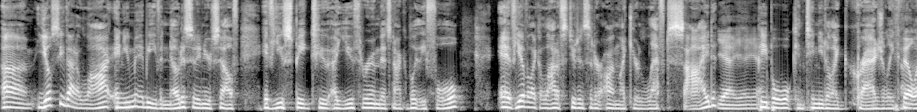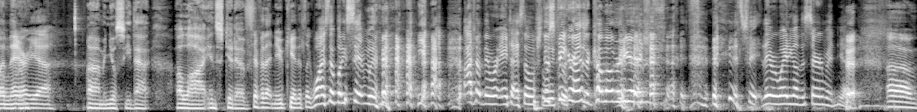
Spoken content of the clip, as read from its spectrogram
um, you'll see that a lot and you maybe even notice it in yourself if you speak to a youth room that's not completely full if you have like a lot of students that are on like your left side Yeah, yeah, yeah. people will continue to like gradually come Fill in there. Yeah. um, and you'll see that a lot instead of Except for that new kid that's like, why is nobody sitting with me? yeah. I thought they were antisocial. the speaker hasn't come over here It's- they were waiting on the sermon. Yeah. um,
